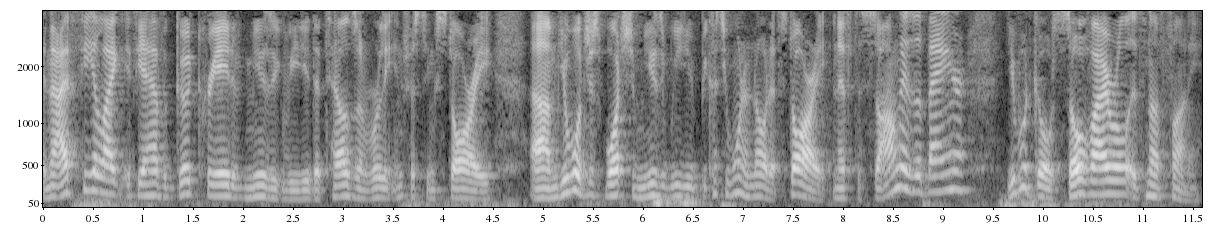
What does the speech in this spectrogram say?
And I feel like if you have a good creative music video that tells a really interesting story, um, you will just watch the music video because you want to know that story. And if the song is a banger, you would go so viral. It's not funny.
